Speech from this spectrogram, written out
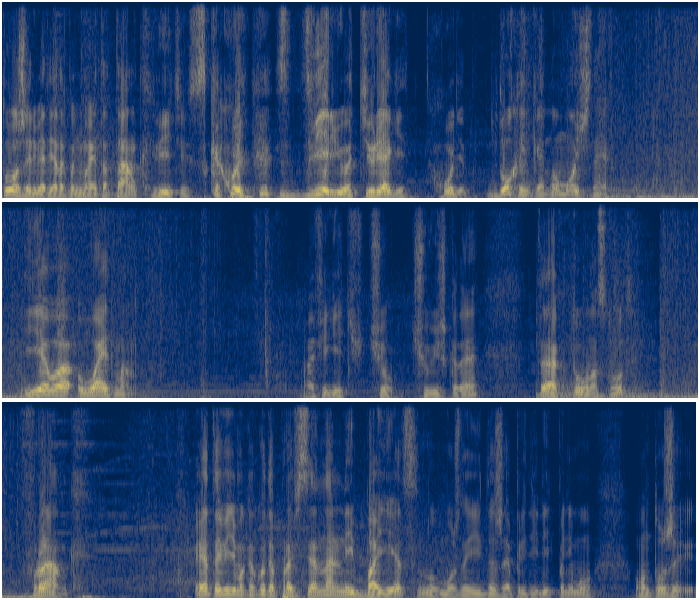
тоже, ребят, я так понимаю, это танк. Видите, с какой... С дверью от тюряги ходит. Дохленькая, но мощная. Ева Уайтман. Офигеть, чу чувишка, да? Так, кто у нас тут? Франк. Это, видимо, какой-то профессиональный боец. Ну, можно и даже определить по нему. Он тоже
